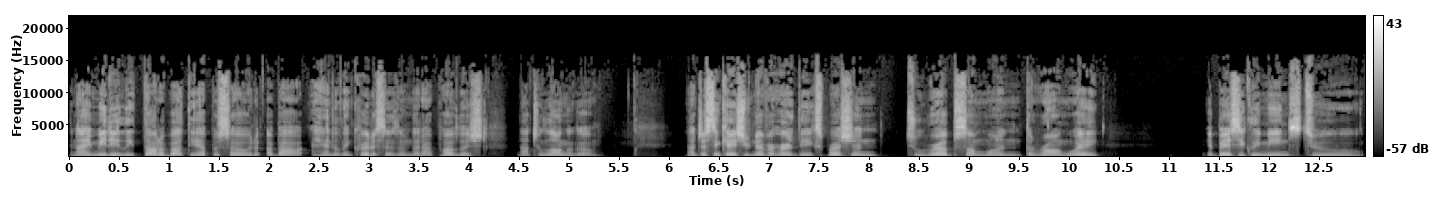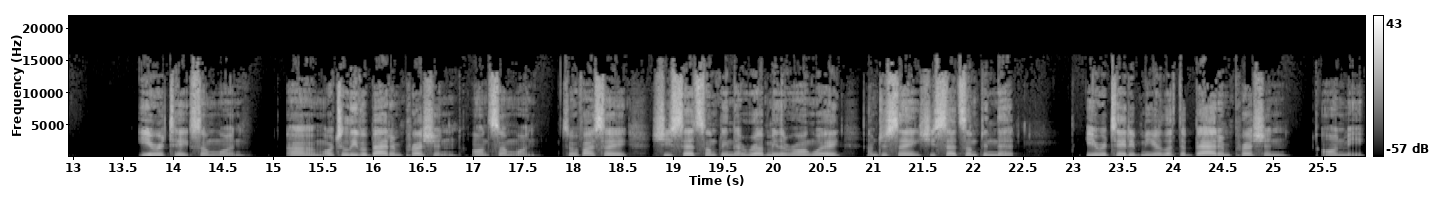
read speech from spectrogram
and I immediately thought about the episode about handling criticism that I published not too long ago. Now, just in case you've never heard the expression to rub someone the wrong way, it basically means to irritate someone um, or to leave a bad impression on someone. So if I say she said something that rubbed me the wrong way, I'm just saying she said something that irritated me or left a bad impression on me.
